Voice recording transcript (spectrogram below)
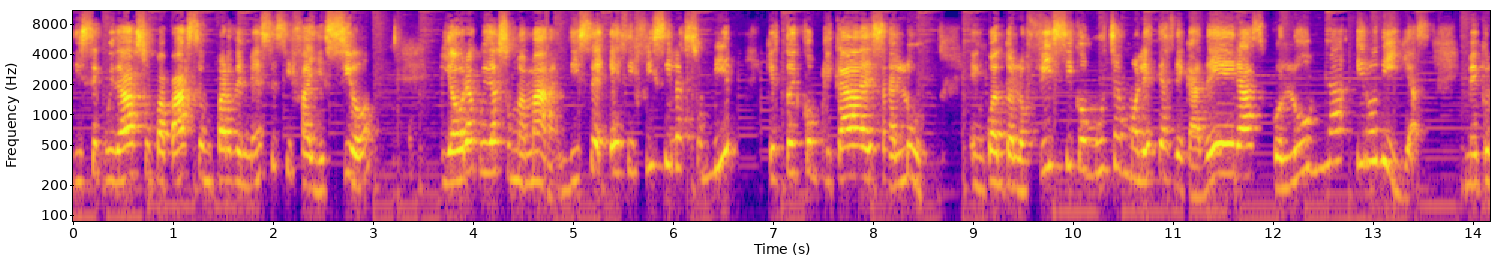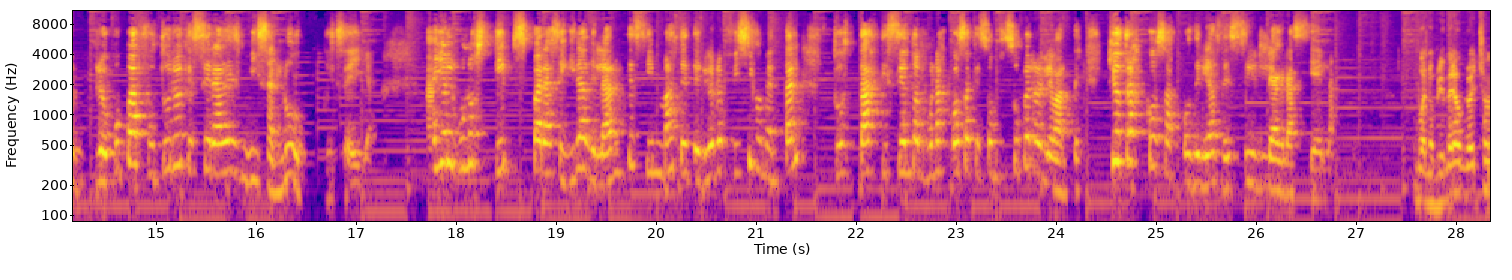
Dice, cuidaba a su papá hace un par de meses y falleció. Y ahora cuida a su mamá. Dice, es difícil asumir que estoy complicada de salud. En cuanto a lo físico, muchas molestias de caderas, columna y rodillas. Me preocupa a futuro qué será de mi salud, dice ella. ¿Hay algunos tips para seguir adelante sin más deterioro físico mental? Tú estás diciendo algunas cosas que son súper relevantes. ¿Qué otras cosas podrías decirle a Graciela? Bueno, primero aprovecho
